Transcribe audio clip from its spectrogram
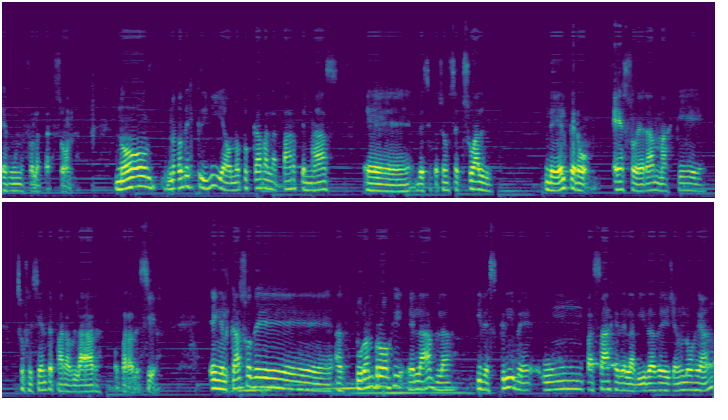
en una sola persona. No, no describía o no tocaba la parte más eh, de situación sexual de él, pero eso era más que suficiente para hablar o para decir. En el caso de Arturo Ambrogi, él habla y describe un pasaje de la vida de Jean Lorrain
